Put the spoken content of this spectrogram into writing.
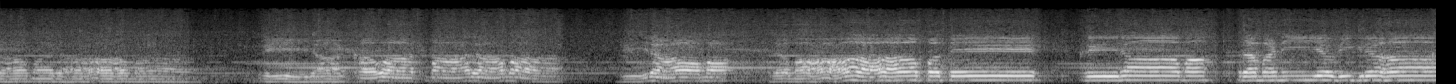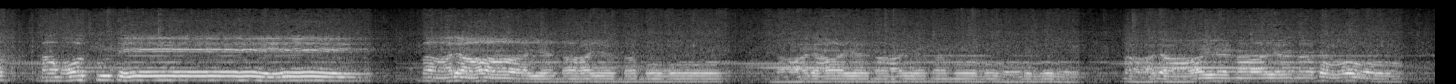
രാമ രാമ. ശ്രീരാഘവാത്മാ രാമ. ശ്രീരാമ രമാപതേ. ശ്രീരാമ രമണീയ വിഗ്രഹ. നമോസ്തുതേ നാരായണായ നമോ. നാരായണായ നമോ. നാരായണായ നമോ.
